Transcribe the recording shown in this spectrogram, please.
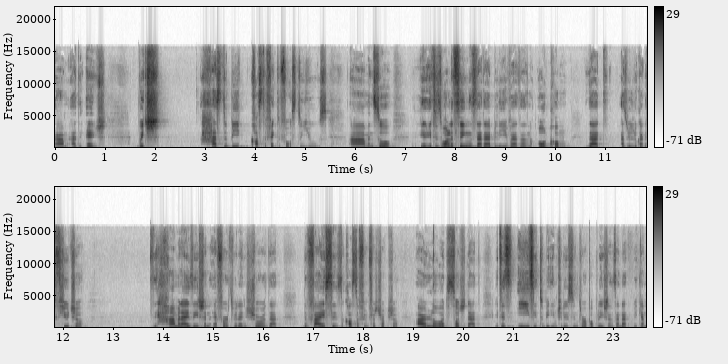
um, at the edge, which has to be cost effective for us to use. Um, and so it, it is one of the things that I believe as an outcome that as we look at the future, the harmonization efforts will ensure that devices, the cost of infrastructure, are lowered such that it is easy to be introduced into our populations and that we can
